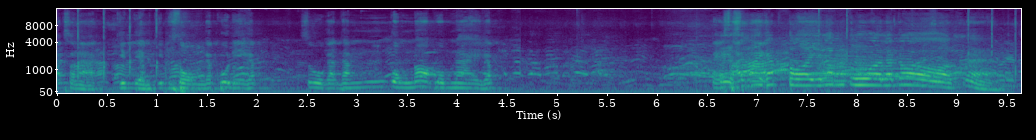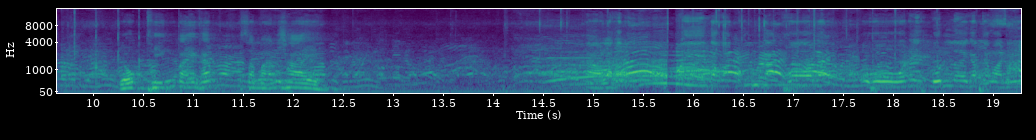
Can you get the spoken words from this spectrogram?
ลักษณะกินเหลี่ยมกินทรงครับคู่นี้ครับ สู้กันทั้งวงนอกวงในครับเตะซ้ายครับต่อยลำตัวแล้วก็ ยกทิ้งไปครับ สมานชัยเอาแล้วครับอุ้ยตะวันขึ้นกลางคอครับโอ้โหได้ลุ้นเลยครับจังหวะนี้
